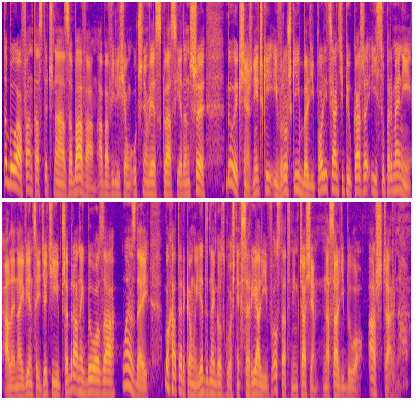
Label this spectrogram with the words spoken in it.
To była fantastyczna zabawa, a bawili się uczniowie z klas 1-3. Były księżniczki i wróżki, byli policjanci, piłkarze i supermeni, ale najwięcej dzieci przebranych było za Wednesday, bohaterkę jednego z głośnych seriali w ostatnim czasie. Na sali było aż czarno.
